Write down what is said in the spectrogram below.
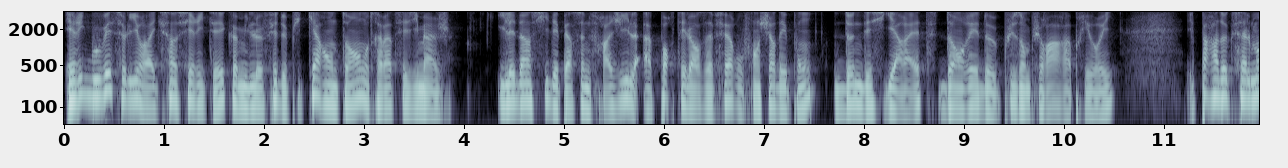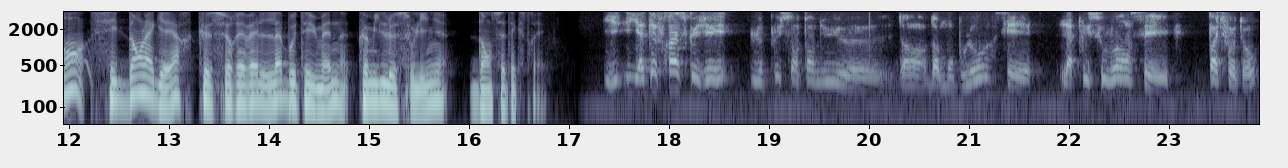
Éric Bouvet se livre avec sincérité, comme il le fait depuis 40 ans au travers de ses images. Il aide ainsi des personnes fragiles à porter leurs affaires ou franchir des ponts, donne des cigarettes, denrées de plus en plus rares a priori. Et paradoxalement, c'est dans la guerre que se révèle la beauté humaine, comme il le souligne dans cet extrait. Il y a deux phrases que j'ai le plus entendues euh, dans, mon boulot. C'est la plus souvent, c'est pas de photo.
